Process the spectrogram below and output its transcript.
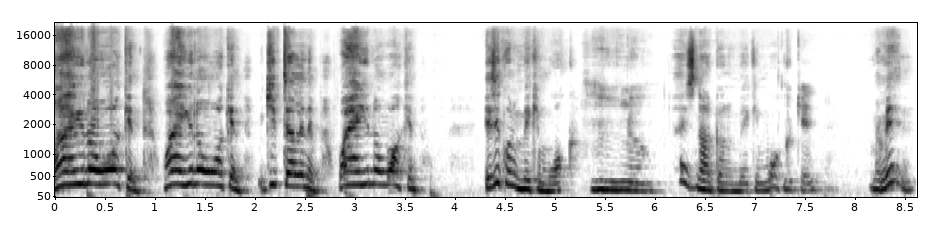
Why are you not walking? Why are you not walking? We keep telling him, why are you not walking? Is it going to make him walk? no. It's not going to make him walk. Okay. I mean,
